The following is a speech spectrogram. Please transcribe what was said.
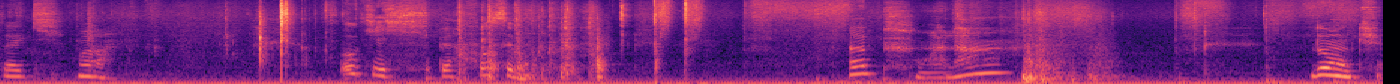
Tac, voilà. Ok, perfo, c'est bon. Hop, voilà. Donc,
